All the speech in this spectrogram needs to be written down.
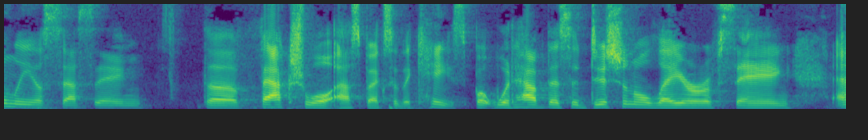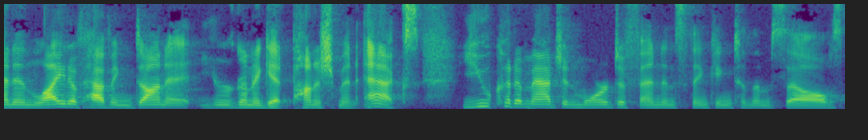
only assessing the factual aspects of the case, but would have this additional layer of saying, and in light of having done it, you're going to get punishment X. You could imagine more defendants thinking to themselves,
